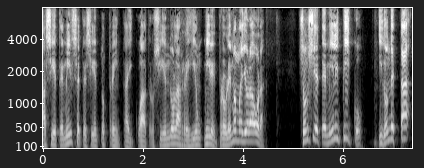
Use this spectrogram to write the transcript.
a 7.734, siendo la región, mire, el problema mayor ahora son 7.000 y pico, y dónde está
